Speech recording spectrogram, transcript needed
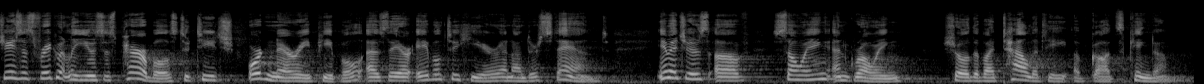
Jesus frequently uses parables to teach ordinary people as they are able to hear and understand. Images of sowing and growing show the vitality of God's kingdom.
